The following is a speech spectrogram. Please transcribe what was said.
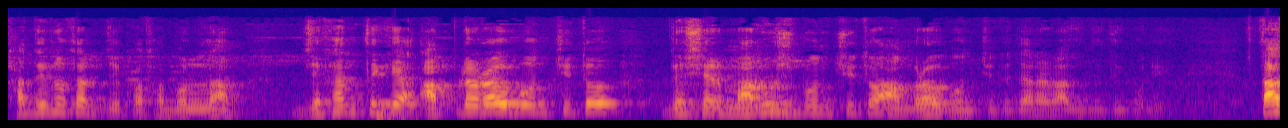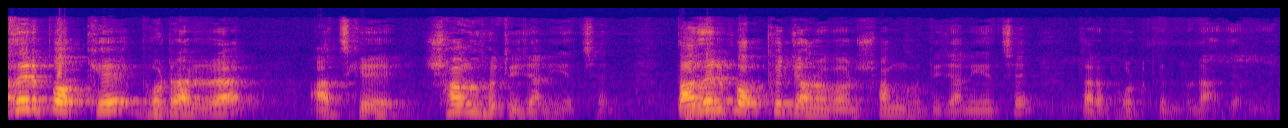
স্বাধীনতার যে কথা বললাম, যেখান থেকে আপনারাও বঞ্চিত, দেশের মানুষ বঞ্চিত, আমরাও বঞ্চিত যারা রাজনীতি করি, তাদের পক্ষে ভোটাররা আজকে সংহতি জানিয়েছেন। তাদের পক্ষে জনগণ সংহতি জানিয়েছে, তারা ভোট কেন্দ্র না জানিয়ে।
